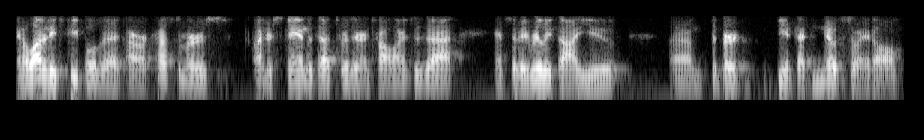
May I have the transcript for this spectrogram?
and a lot of these people that are our customers understand that that's where their intolerance is at, and so they really value um, the bird being fed no soy at all.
